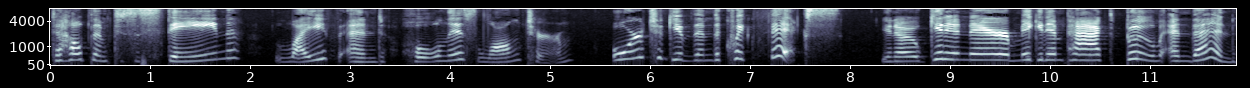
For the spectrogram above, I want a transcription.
to help them to sustain life and wholeness long term, or to give them the quick fix. You know, get in there, make an impact, boom, and then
